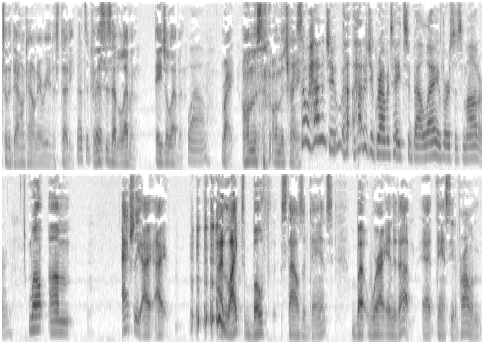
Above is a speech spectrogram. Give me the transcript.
to the downtown area to study. That's a trip. And this is at 11, age 11, wow. right on the on the train. So how did you how did you gravitate to ballet versus modern? Well, um, actually, I I, I liked both styles of dance, but where I ended up at Dance Theater Harlem,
